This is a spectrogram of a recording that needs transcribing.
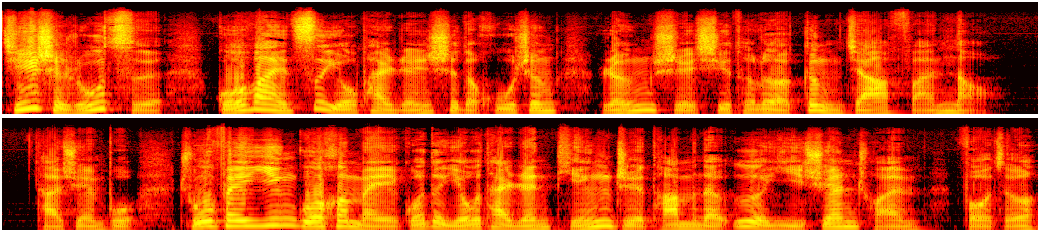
即使如此，国外自由派人士的呼声仍使希特勒更加烦恼。他宣布，除非英国和美国的犹太人停止他们的恶意宣传，否则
